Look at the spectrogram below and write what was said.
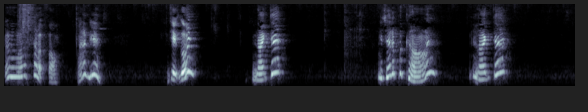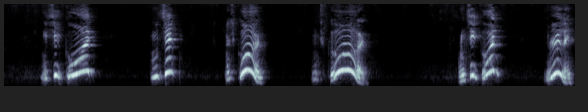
Oh, I saw it fall. I did. Is it good? You like that? Is that a pecan? You like that? Is it good? Is it? It's good. It's good. Is it good? Really?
